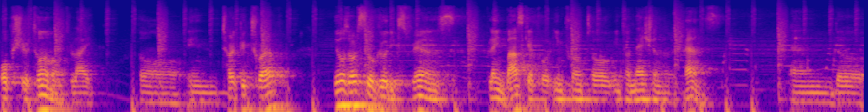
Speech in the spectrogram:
offshore tournament like uh, in Terrific 12. It was also a good experience playing basketball in front of international fans, and the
